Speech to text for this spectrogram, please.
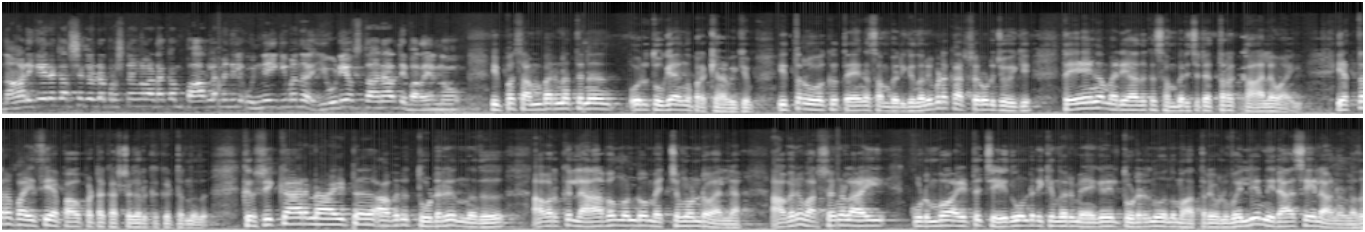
നാളികേര കർഷകരുടെ പ്രശ്നങ്ങളടക്കം പാർലമെന്റിൽ ഉന്നയിക്കുമെന്ന് യു ഡി എഫ് സ്ഥാനാർത്ഥി പറയുന്നു. ഇപ്പൊ സംഭരണത്തിന് ഒരു തുക അങ്ങ് പ്രഖ്യാപിക്കും. ഇത്ര രൂപക്ക് തേങ്ങ സംഭരിക്കുന്നു. ഇവിടെ കർഷകരോട് ചോദിക്കും തേങ്ങ മര്യാദയ്ക്ക് സംഭരിച്ചിട്ട് എത്ര കാലമായി? എത്ര പൈസയാണ് പാവപ്പെട്ട കർഷകർക്ക് കിട്ടുന്നത്? കൃഷിക്കാരനായിട്ട് അവർ തുടരുന്നത് അവർക്ക് ലാഭം കൊണ്ടോ മെച്ചം കൊണ്ടോ അല്ല. അവർ വർഷങ്ങളായി കുടുംബമായിട്ട് ചെയ്തുകൊണ്ടിരിക്കുന്ന ഒരു മേഖലയിൽ തുടരുന്നു എന്ന് മാത്രമേ ഉള്ളൂ. വലിയ നിരാശയിലാണുള്ളത്.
